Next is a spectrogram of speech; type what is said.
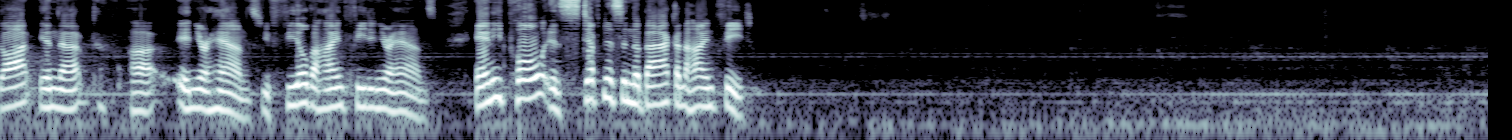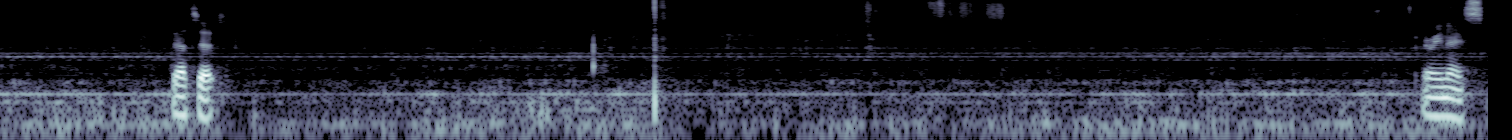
got in that uh, in your hands. You feel the hind feet in your hands. Any pull is stiffness in the back and the hind feet. That's it. Very nice.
